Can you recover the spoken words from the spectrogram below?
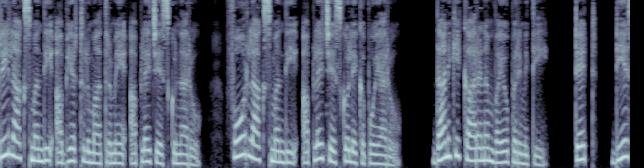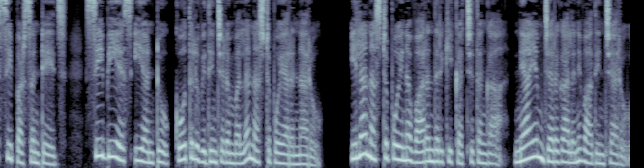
త్రీ లాక్స్ మంది అభ్యర్థులు మాత్రమే అప్లై చేసుకున్నారు. ఫోర్ లాక్స్ మంది అప్లై చేసుకోలేకపోయారు. దానికి కారణం వయోపరిమితి. టెట్ డిఎస్సి పర్సంటేజ్ సిబిఎస్ఈ అంటూ కోతలు విధించడం వల్ల నష్టపోయారన్నారు. ఇలా నష్టపోయిన వారందరికీ ఖచ్చితంగా న్యాయం జరగాలని వాదించారు.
